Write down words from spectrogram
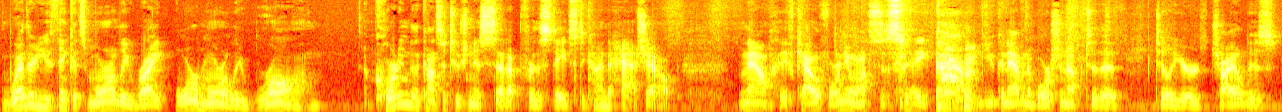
whether you think it's morally right or morally wrong, according to the Constitution, is set up for the states to kind of hash out. Now, if California wants to say you can have an abortion up to the till your child is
